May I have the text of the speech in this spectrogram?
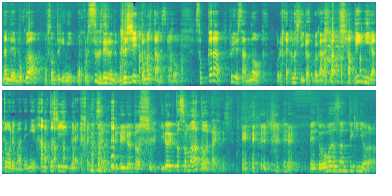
なんで僕はもうその時にもうこれすぐ出るんだ嬉しいと思ったんですけど そこから古生さんのこれ話していいかどうか分からないですけど 倫理が通るまでに半年ぐらいかかりました。いろいろといろいろとその後は大変でしたえっと大和田さん的には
